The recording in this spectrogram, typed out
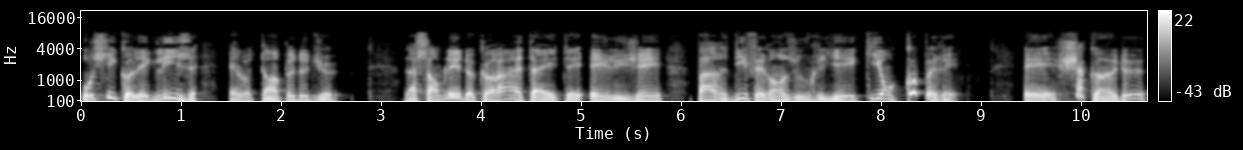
aussi que l'Église est le temple de Dieu. L'assemblée de Corinthe a été érigée par différents ouvriers qui ont coopéré, et chacun d'eux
